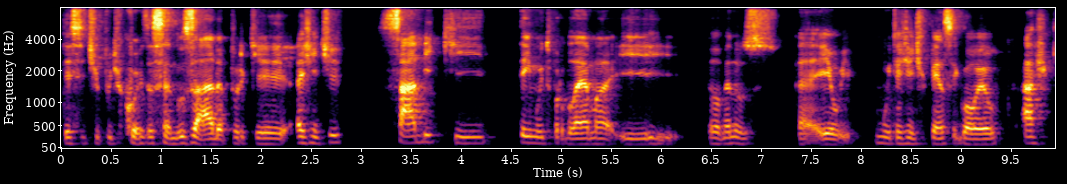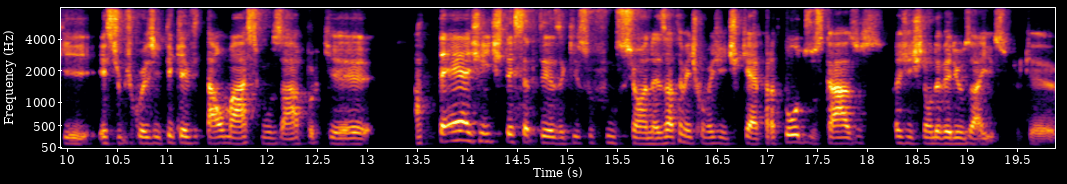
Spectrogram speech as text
desse tipo de coisa sendo usada, porque a gente sabe que tem muito problema e, pelo menos é, eu e muita gente pensa igual eu, acho que esse tipo de coisa a gente tem que evitar ao máximo usar, porque até a gente ter certeza que isso funciona exatamente como a gente quer para todos os casos, a gente não deveria usar isso, porque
